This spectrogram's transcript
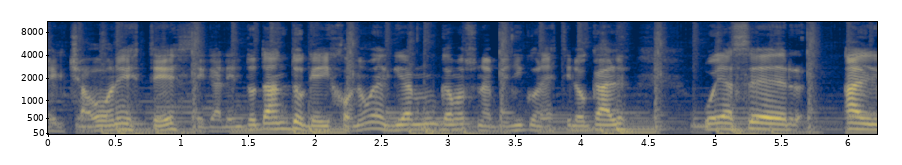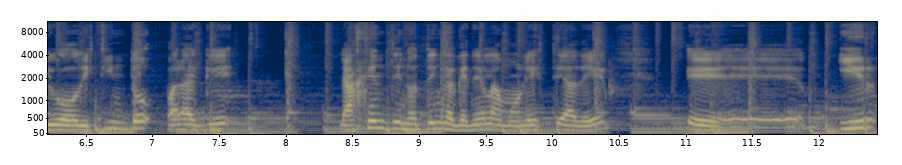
el chabón este, se calentó tanto que dijo, no voy a alquilar nunca más una película en este local, voy a hacer algo distinto para que la gente no tenga que tener la molestia de eh, ir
